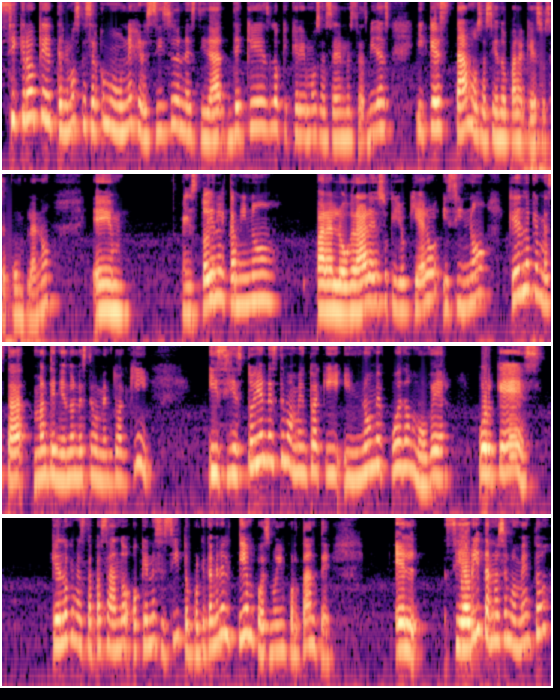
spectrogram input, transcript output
sí creo que tenemos que hacer como un ejercicio de honestidad de qué es lo que queremos hacer en nuestras vidas y qué estamos haciendo para que eso se cumpla, ¿no? Em, estoy en el camino para lograr eso que yo quiero y si no, ¿qué es lo que me está manteniendo en este momento aquí? Y si estoy en este momento aquí y no me puedo mover, ¿por qué es? ¿Qué es lo que me está pasando o qué necesito? Porque también el tiempo es muy importante. El, si ahorita no es el momento,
